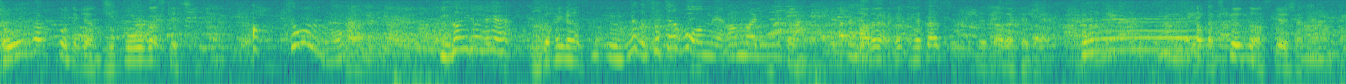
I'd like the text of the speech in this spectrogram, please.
小学校の時は図工が好きですよ。あ意外だね。意外なんですか？うんなんかそっちの方はねあんまり。へあ、だからへ下手っすよ。下手だけど、えなんか作るのは好きでしたね。なんか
